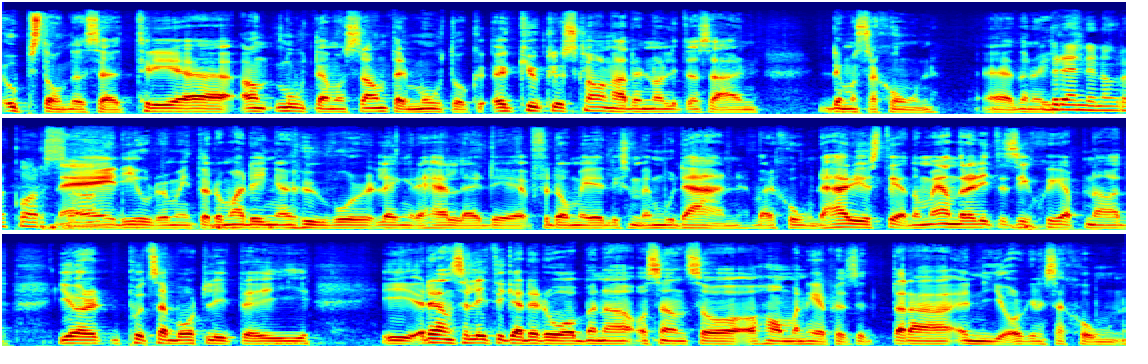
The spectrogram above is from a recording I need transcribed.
uppståndelse, tre an- motdemonstranter mot, och eh, Ku Klux Klan hade någon liten så här demonstration. eh, Brände några kors. Nej, det gjorde de inte. De hade inga huvor längre heller, det, för de är liksom en modern version. Det här är just det, de ändrar lite sin skepnad, gör, putsar bort lite i, i, rensar lite i garderoberna och sen så har man helt plötsligt tada, en ny organisation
